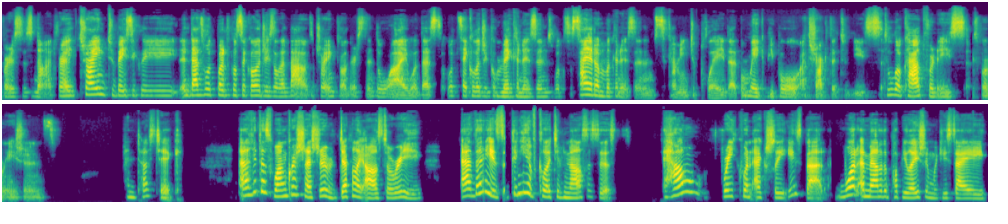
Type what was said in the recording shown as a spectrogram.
versus not, right? Trying to basically, and that's what political psychology is all about, trying to understand the why, what that's what psychological mechanisms, what societal mechanisms come into play that make people attracted to these, to look out for these explanations. Fantastic. And I think there's one question I should have definitely asked already and that is thinking of collective narcissists, how frequent actually is that? What amount of the population would you say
